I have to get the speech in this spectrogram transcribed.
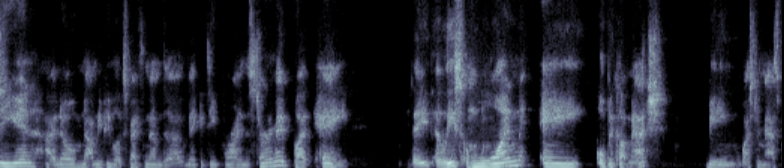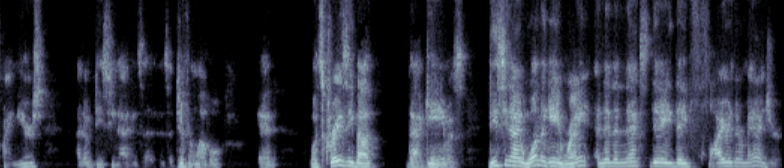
Union, I know not many people expecting them to make a deep run in this tournament, but hey, they at least won a Open Cup match, beating Western Mass Pioneers. I know DC United is a, is a different level. And what's crazy about that game is DC United won the game, right? And then the next day they fire their manager.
